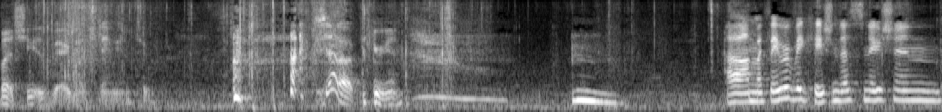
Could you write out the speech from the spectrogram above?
But she is very much Damion too. Shut up, Damion. Um, my favorite vacation destination.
